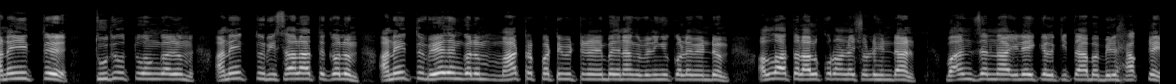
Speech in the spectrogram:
அனைத்து துதுத்துவங்களும் அனைத்து ரிசாலாத்துகளும் அனைத்து வேதங்களும் மாற்றப்பட்டு விட்டன என்பதை நாங்கள் விளங்கிக் கொள்ள வேண்டும். அல்லா தால் அல் குரானை சொல்கின்றான் வன்சன்னா இலைக்கல் கிதாப பில் ஹக்கே.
